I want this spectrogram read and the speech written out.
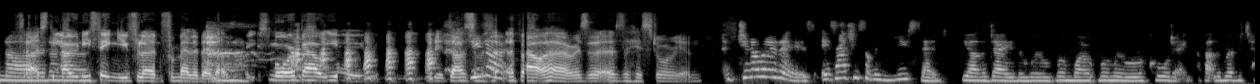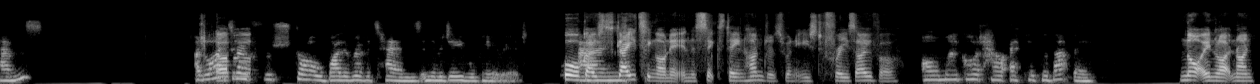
No, If that's no, the no. only thing you've learned from Eleanor that speaks more about you than it does Do you know- about her as a as a historian. Do you know what it is? It's actually something you said the other day that we were, when, we, were recording about the River Thames. I'd like to Oh. go for a stroll by the River Thames in the medieval period. Or go And- skating on it in the 1600s when it used to freeze over. Oh my god, how epic would that be? Not in like nine,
